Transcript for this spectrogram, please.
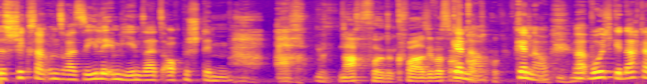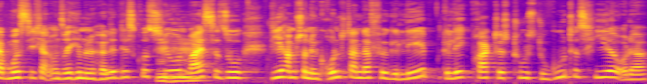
das Schicksal unserer Seele im Jenseits auch bestimmen. Ach, mit Nachfolge quasi, was Genau, oh okay. genau. Äh, Wo ich gedacht habe, musste ich an unsere Himmel-Hölle-Diskussion, weißt du, so, die haben schon den Grundstein dafür gelebt, gelegt praktisch, tust du Gutes hier oder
